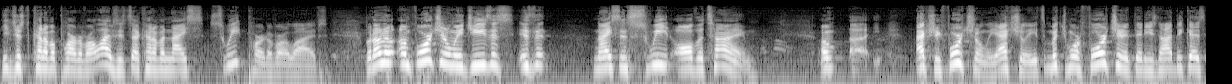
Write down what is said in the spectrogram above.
He's just kind of a part of our lives. It's a kind of a nice, sweet part of our lives. But un- unfortunately, Jesus isn't nice and sweet all the time. Um, uh, actually, fortunately, actually, it's much more fortunate that he's not because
